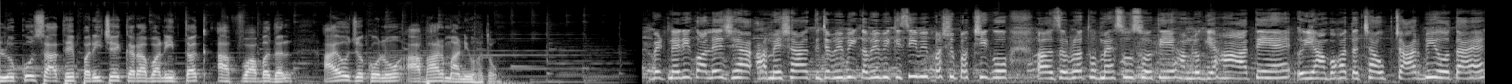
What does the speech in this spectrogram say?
લોકો સાથે પરિચય કરાવવાની તક આપવા બદલ આયોજકોનો આભાર માન્યો હતો वेटनरी कॉलेज है, हमेशा जब भी, कभी भी किसी भी पशु पक्षी को ज़रूरत हो, महसूस होती है, हम लोग यहाँ आते हैं, यहाँ बहुत अच्छा उपचार भी होता है।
